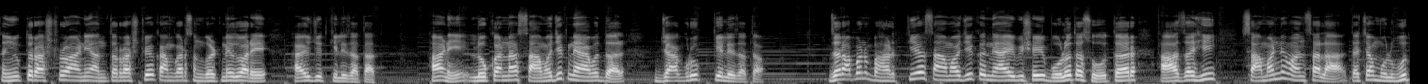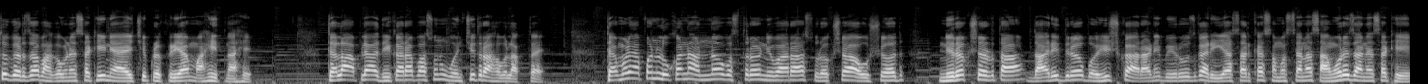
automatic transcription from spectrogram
संयुक्त राष्ट्र आणि आंतरराष्ट्रीय कामगार संघटनेद्वारे आयोजित केली जातात आणि लोकांना सामाजिक न्यायाबद्दल जागरूक केले जातं. जर आपण भारतीय सामाजिक न्यायाविषयी बोलत असू तर आजही सामान्य माणसाला त्याच्या मूलभूत गरजा भागवण्यासाठी न्यायाची प्रक्रिया माहीत नाही. त्याला आपल्या अधिकारापासून वंचित राहावं लागतं आहे त्यामुळे आपण लोकांना अन्न वस्त्र निवारा सुरक्षा औषध निरक्षरता दारिद्र्य बहिष्कार आणि बेरोजगारी यासारख्या समस्यांना सामोरे जाण्यासाठी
